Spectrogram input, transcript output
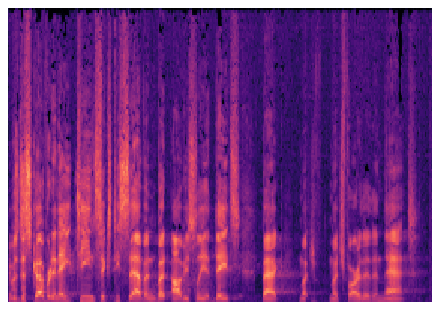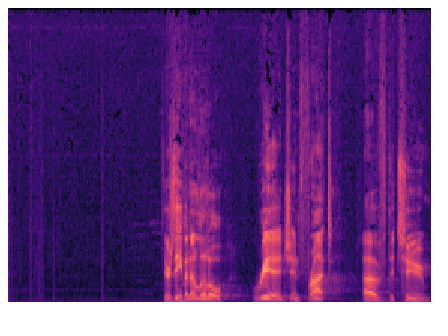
It was discovered in 1867, but obviously it dates back much, much farther than that. There's even a little ridge in front of the tomb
